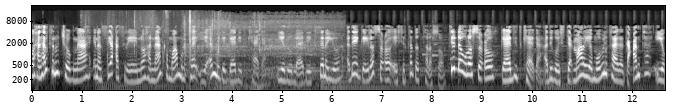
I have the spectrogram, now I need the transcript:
waxaan halkan u joognaa inaan sii casriyeyno hannaanka maamulka iyo amniga gaadiidkaaga iyadoo la adeegsanayo adeegga ila soco ee shirkadda talasom si dhow la soco gaadiidkaaga adigoo isticmaalaya moobilkaaga gacanta iyo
